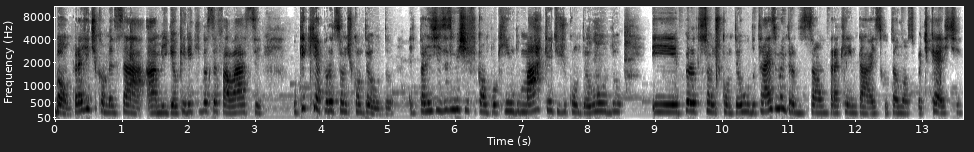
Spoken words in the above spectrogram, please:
Bom, para a gente começar, amiga, eu queria que você falasse o que, que é produção de conteúdo. Para a gente desmistificar um pouquinho do marketing de conteúdo e produção de conteúdo, traz uma introdução para quem está escutando nosso podcast.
